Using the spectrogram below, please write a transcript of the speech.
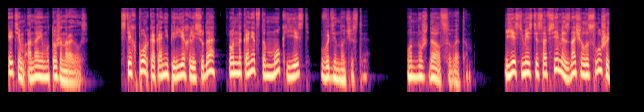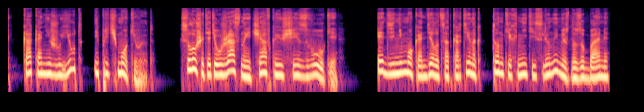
Этим она ему тоже нравилась. С тех пор, как они переехали сюда, он наконец-то мог есть в одиночестве. Он нуждался в этом. Есть вместе со всеми значило слушать, как они жуют и причмокивают. Слушать эти ужасные чавкающие звуки — Эдди не мог отделаться от картинок тонких нитей слюны между зубами,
